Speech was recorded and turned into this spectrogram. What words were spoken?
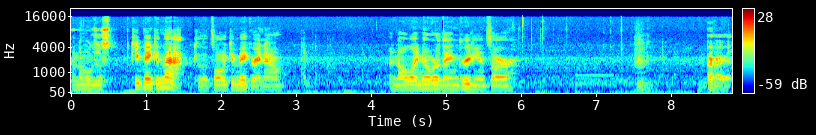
And then we'll just keep making that, because that's all we can make right now. And all I know where the ingredients are. Alright.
